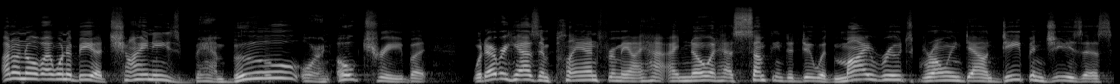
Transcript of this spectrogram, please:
I don't know if I want to be a Chinese bamboo or an oak tree, but whatever He has in plan for me, I, ha- I know it has something to do with my roots growing down deep in Jesus,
